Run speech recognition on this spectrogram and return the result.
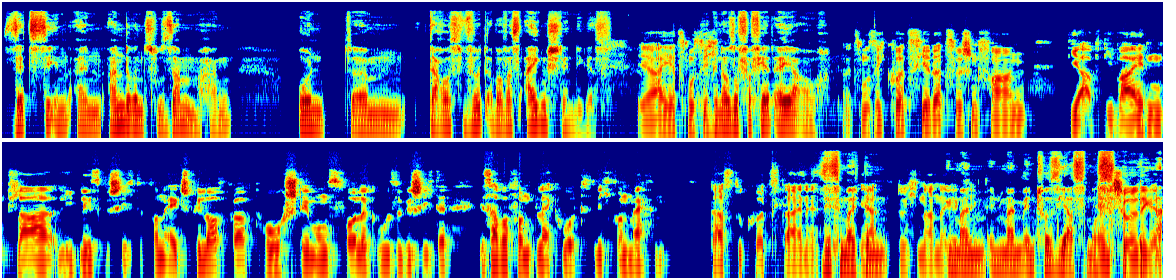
setzt sie in einen anderen Zusammenhang und ähm, daraus wird aber was Eigenständiges. Ja, jetzt muss ich. Genauso verfährt er ja auch. Jetzt muss ich kurz hier dazwischen fahren. Die, die beiden, klar, Lieblingsgeschichte von H.P. Lovecraft, hochstimmungsvolle Gruselgeschichte, ist aber von Blackwood, nicht von Machen. Da hast du kurz deine Siehst du mal, ich ja, bin durcheinander in gekriegt. meinem, in meinem Enthusiasmus. Entschuldige.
